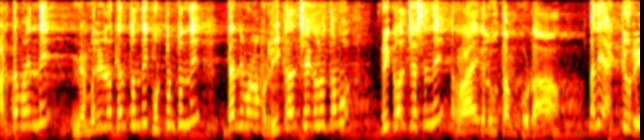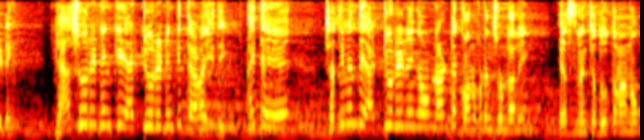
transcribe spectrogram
అర్థమైంది మెమరీలోకి వెళ్తుంది గుర్తుంటుంది. దాన్ని మనం రీకాల్ చేయగలుగుతాము. రీకాల్ చేసింది రాయగలుగుతాం కూడా. అది యాక్టివ్ రీడింగ్ ప్యాసివ్ రీడింగ్కి యాక్టివ్ రీడింగ్కి తేడా ఇది. అయితే చదివింది యాక్టివ్ రీడింగ్గా ఉండాలంటే కాన్ఫిడెన్స్ ఉండాలి. ఎస్ నేను చదువుతున్నాను.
